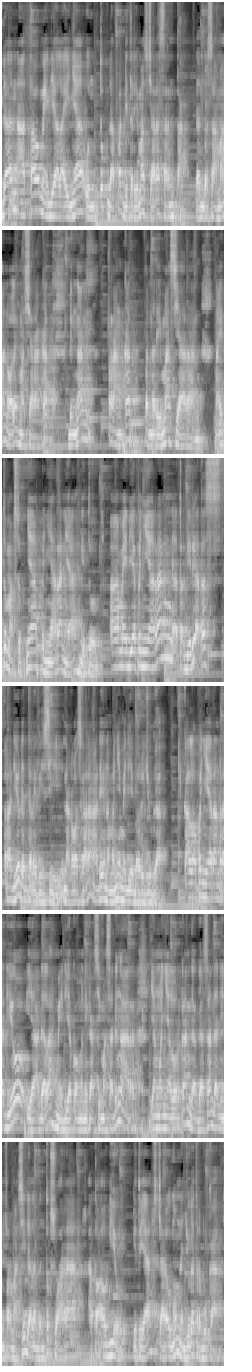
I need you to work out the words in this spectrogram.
dan atau media lainnya untuk dapat diterima secara serentak dan bersamaan oleh masyarakat dengan perangkat penerima siaran. Nah itu maksudnya penyiaran ya gitu. Uh, media penyiaran terdiri atas radio dan televisi. Nah kalau sekarang ada yang namanya media baru juga. Kalau penyiaran radio ya adalah media komunikasi masa dengar yang menyalurkan gagasan dan informasi dalam bentuk suara atau audio gitu ya, secara umum dan juga terbuka.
